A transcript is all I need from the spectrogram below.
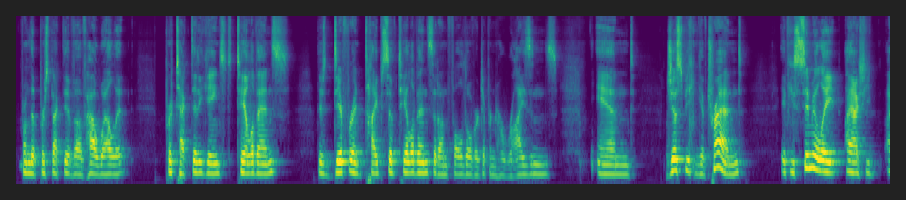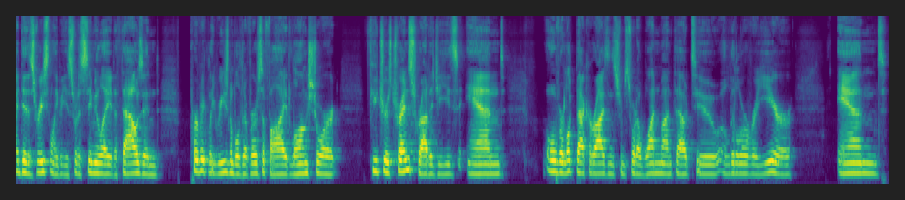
from the perspective of how well it protected against tail events? There's different types of tail events that unfold over different horizons. And just speaking of trend, if you simulate, I actually I did this recently, but you sort of simulate a thousand perfectly reasonable, diversified, long, short futures trend strategies and over look back horizons from sort of one month out to a little over a year. And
